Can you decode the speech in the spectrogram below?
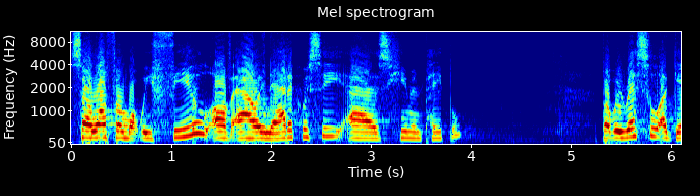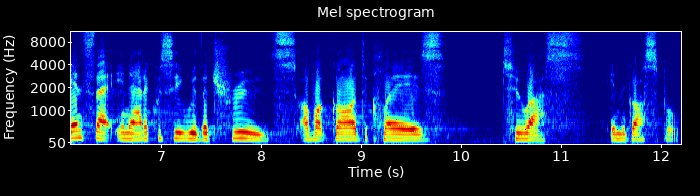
so often what we feel of our inadequacy as human people. But we wrestle against that inadequacy with the truths of what God declares to us in the gospel.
